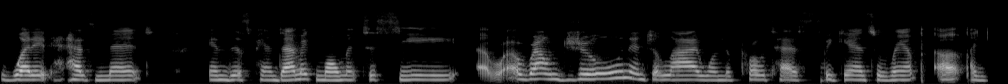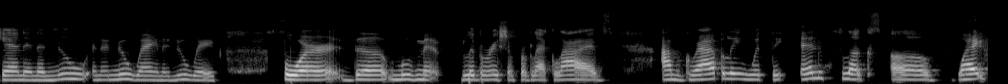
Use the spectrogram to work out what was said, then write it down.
what it has meant in this pandemic moment to see around June and July when the protests began to ramp up again in a new in a new way in a new wave for the movement liberation for black lives. I'm grappling with the influx of white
